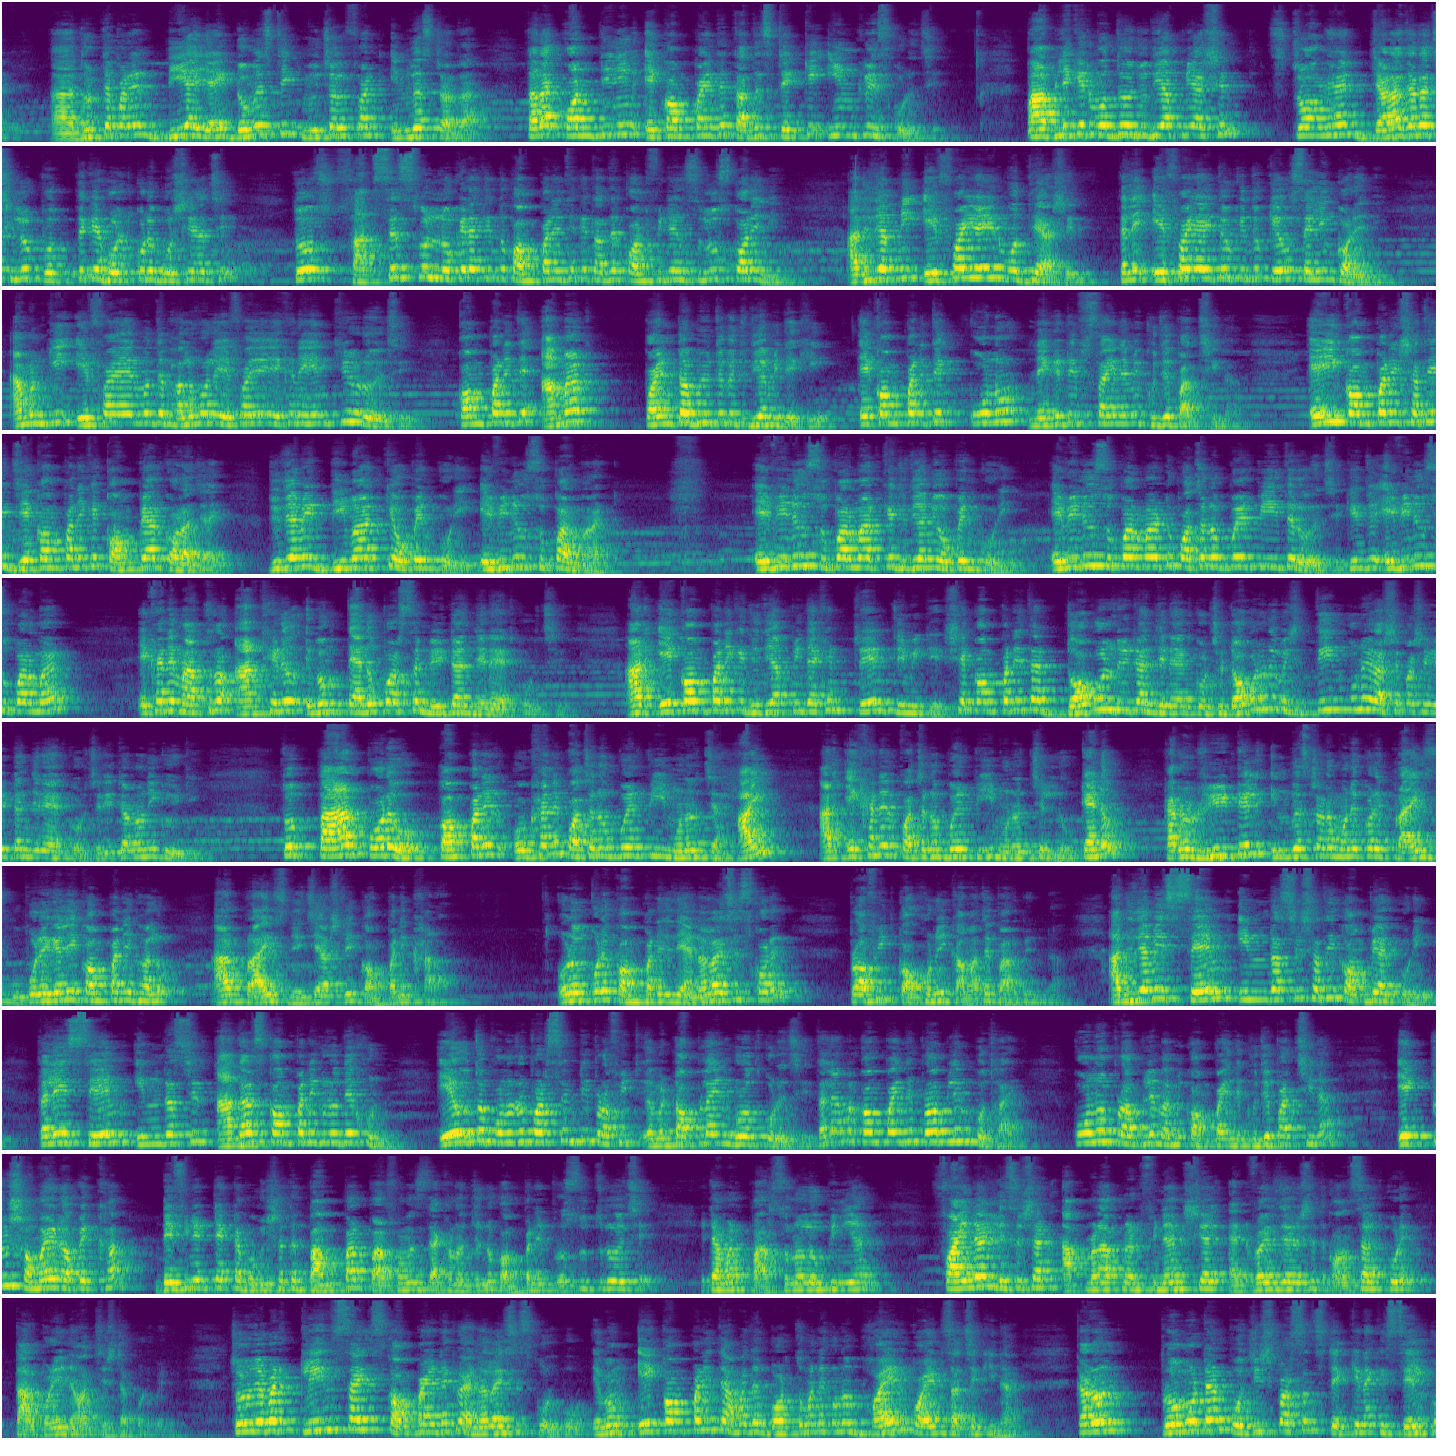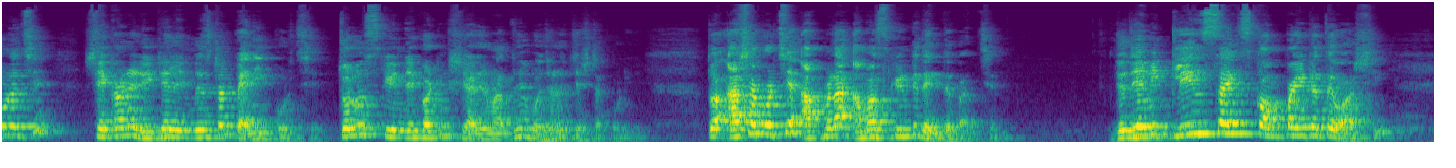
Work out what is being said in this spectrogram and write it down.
ধরতে পারেন ডিআইআই ডোমেস্টিক মিউচুয়াল ফান্ড ইনভেস্টররা তারা কন্টিনিউ এ কোম্পানিতে তাদের স্টেককে ইনক্রিজ করেছে। পাবলিকের মধ্যেও যদি আপনি আসেন স্ট্রং হ্যান্ড যারা যারা ছিল প্রত্যেকে হোল্ড করে বসে আছে। তো সাকসেসফুল লোকেরা কিন্তু কোম্পানি থেকে তাদের কনফিডেন্স লুজ করেনি। আর যদি আপনি এফআইআই এর মধ্যে আসেন, তাহলে এফআইআই তেও কিন্তু কেউ সেলিং করেনি। এমনকি এফআইআই এর মধ্যে ভালো ভালো এফআইআই এখানে এন্ট্রিও রয়েছে। কোম্পানিতে আমার পয়েন্ট অফ ভিউ থেকে যদি আমি দেখি, এই কোম্পানিতে কোনো নেগেটিভ সাইন আমি খুঁজে পাচ্ছি না। এই কোম্পানির সাথে যে কোম্পানিকে কম্পেয়ার করা যায়, যদি আমি ডিমার্টকে ওপেন করি এভিনিউ সুপারমার্ট এভিনিউ সুপারমার্টকে যদি আমি ওপেন করি এভিনিউ সুপারমার্টও পঁচানব্বই এর পিইতে রয়েছে, কিন্তু এভিনিউ সুপারমার্ট এখানে মাত্র আঠেরো এবং তেরো পার্সেন্ট রিটার্ন জেনারেট করছে। আর এ কোম্পানিকে যদি আপনি দেখেন ট্রেন্ড লিমিটেড সে কোম্পানি তার ডবল রিটার্ন জেনারেট করছে ডবলেরও বেশি, তিন গুণের আশেপাশে রিটার্ন জেনারেট করছে রিটার্ন অন ইকুইটি তো তারপরেও কোম্পানির ওখানে পঁচানব্বইয়ের পি মনে হচ্ছে হাই আর এখানের পঁচানব্বই পি মনে হচ্ছে লো কেন? কারণ রিটেল ইনভেস্টর মনে করে প্রাইস উপরে গেলেই কোম্পানি ভালো, আর প্রাইস নিচে আসলেই কোম্পানি খারাপ। ওরকম করে কোম্পানি যদি অ্যানালাইসিস করেন প্রফিট কখনোই কামাতে পারবেন না। আর যদি আমি সেম ইন্ডাস্ট্রির সাথে কম্পেয়ার করি, তাহলে এই সেম ইন্ডাস্ট্রির আদার্স কোম্পানিগুলো দেখুন, এও তো পনেরো পার্সেন্টই প্রফিট টপ লাইন গ্রোথ করেছে। তাহলে আমার কোম্পানিতে প্রবলেম কোথায়? কোনো প্রবলেম আমি কোম্পানিতে খুঁজে পাচ্ছি না। একটু সময়ের অপেক্ষা ডেফিনেটলি একটা ভবিষ্যতে বাম্পার পারফরমেন্স দেখানোর জন্য কোম্পানির প্রস্তুত রয়েছে। এটা আমার পার্সোনাল ওপিনিয়ন ফাইনাল ডিসিশন আপনারা আপনার ফিনান্সিয়াল অ্যাডভাইজারের সাথে কনসাল্ট করে তারপরেই নেওয়ার চেষ্টা করবেন। চলুন এবার ক্লিন সাইজ কোম্পানিটাকে অ্যানালাইসিস করব এবং এই কোম্পানিতে আমাদের বর্তমানে কোনো ভয়ের পয়েন্টস আছে কিনা। কারণ প্রোমোটার পঁচিশ পার্সেন্ট স্টেককে নাকি সেল করেছে, সে কারণে রিটেল ইনভেস্টর প্যানিক করছে। চলুন স্ক্রিন রেকর্ডিং শেয়ারের মাধ্যমে বোঝানোর চেষ্টা করি। তো আশা করছি আপনারা আমার স্ক্রিনটি দেখতে পাচ্ছেন। যদি আমি ক্লিন সাইজ কোম্পানিটাতেও আসি,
